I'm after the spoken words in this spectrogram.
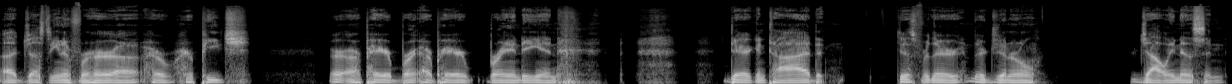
uh, Justina for her uh, her her peach or our pear our brandy and Derek and Todd just for their their general jolliness and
